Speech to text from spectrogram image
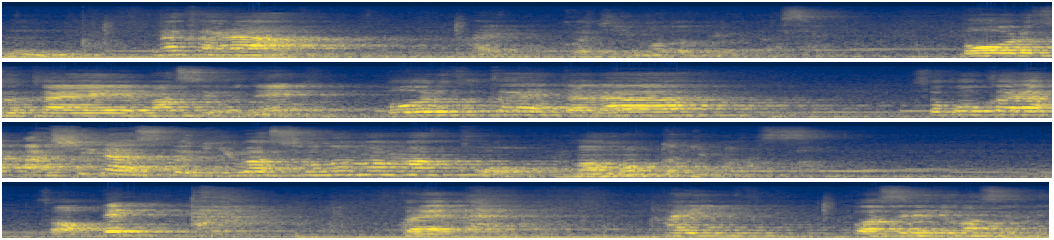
うん、だからはいこっちに戻ってください。ボール抱えますよね。ボール抱えたらそこから足出す時はそのままこう守っときます。そう。でこれはい忘れてますよね。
